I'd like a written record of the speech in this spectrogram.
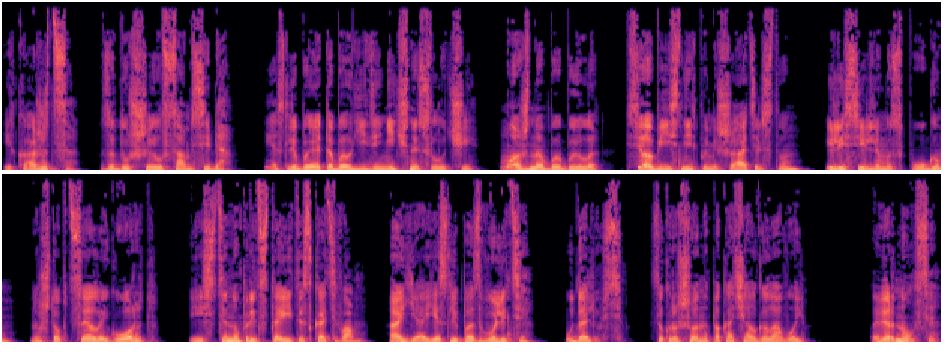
и, кажется, задушил сам себя. Если бы это был единичный случай, можно бы было все объяснить помешательством или сильным испугом, но чтоб целый город, истину предстоит искать вам, а я, если позволите, удалюсь. Сокрушенно покачал головой, повернулся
